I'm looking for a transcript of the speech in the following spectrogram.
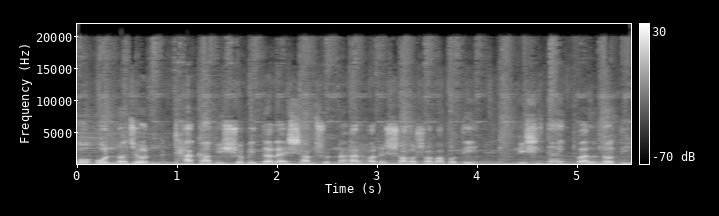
ও অন্যজন ঢাকা বিশ্ববিদ্যালয়ের শামসুন্নাহার হলের সহসভাপতি নিশিতা ইকবাল নদী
